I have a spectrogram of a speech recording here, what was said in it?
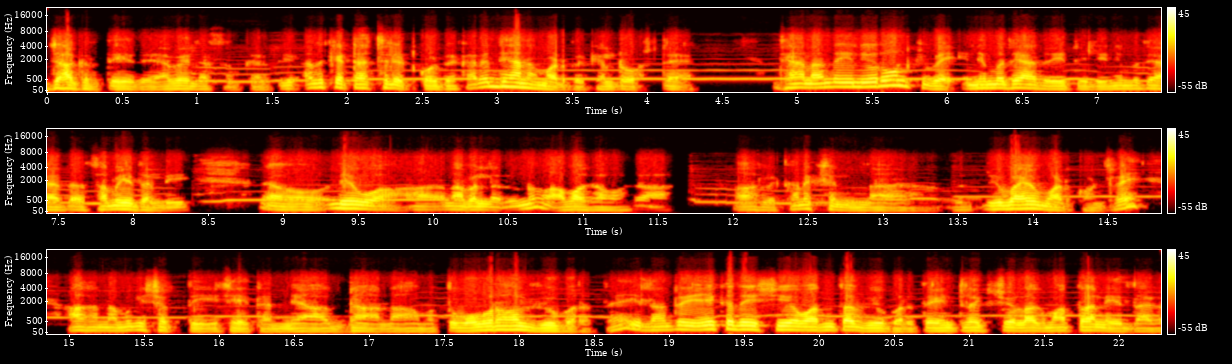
ಜಾಗೃತಿ ಇದೆ ಅವೇರ್ನೆಸ್ ಅಂತ ಕರಿತೀವಿ. ಅದಕ್ಕೆ ಟಚಲ್ಲಿ ಇಟ್ಕೊಳ್ಬೇಕಾದ್ರೆ ಧ್ಯಾನ ಮಾಡ್ಬೇಕು ಎಲ್ಲರೂ ಅಷ್ಟೇ. ಧ್ಯಾನ ಅಂದರೆ ಇನ್ ಯುವರ್ ಓನ್ ಕಿವೆ ನಿಮ್ಮದೇ ಆದ ರೀತಿಯಲ್ಲಿ ನಿಮ್ಮದೇ ಆದ ಸಮಯದಲ್ಲಿ ನೀವು ನಾವೆಲ್ಲರೂ ಅವಾಗ ಅಲ್ಲಿ ಕನೆಕ್ಷನ್ ರಿವೈವ್ ಮಾಡಿಕೊಂಡ್ರೆ ಆಗ ನಮಗೆ ಶಕ್ತಿ, ಚೈತನ್ಯ, ಜ್ಞಾನ ಮತ್ತು ಓವರಾಲ್ ವ್ಯೂ ಬರುತ್ತೆ. ಇಲ್ಲಾಂದರೆ ಏಕದೇಶೀಯವಾದಂಥ ವ್ಯೂ ಬರುತ್ತೆ. ಇಂಟೆಲೆಕ್ಚುಯಲ್ ಆಗಿ ಮಾತ್ರನೇ ಇದ್ದಾಗ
